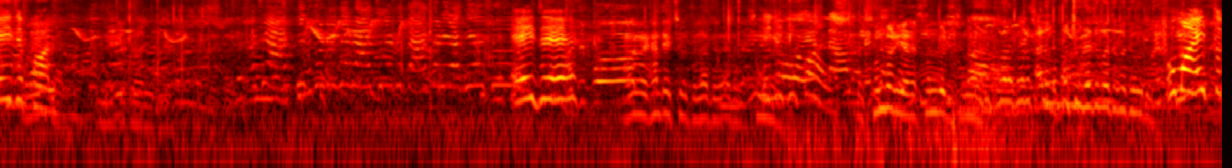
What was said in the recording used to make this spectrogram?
এই যে ফল। এই যে আরে এখান থেকে ছবি তোলা সুন্দরী আরে সুন্দরী সুন্দরী। আরে প্রচুর হেতে হেতে হেতে হেতে ও মা এই তো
